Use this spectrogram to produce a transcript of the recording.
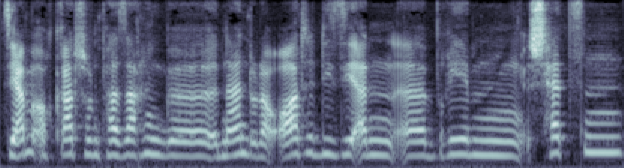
Sie haben auch gerade schon ein paar Sachen genannt oder Orte, die Sie an äh, Bremen schätzen.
